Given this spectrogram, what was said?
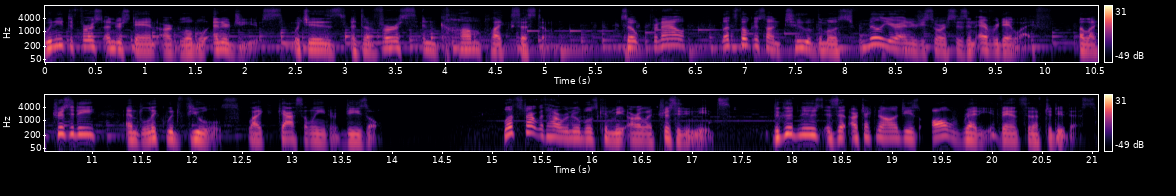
we need to first understand our global energy use, which is a diverse and complex system. So, for now, let's focus on two of the most familiar energy sources in everyday life electricity and liquid fuels, like gasoline or diesel. Let's start with how renewables can meet our electricity needs. The good news is that our technology is already advanced enough to do this.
